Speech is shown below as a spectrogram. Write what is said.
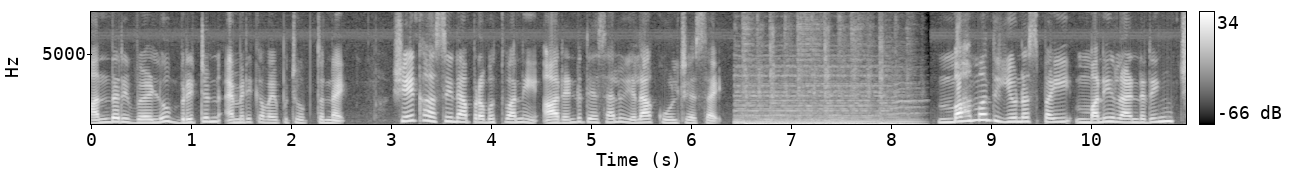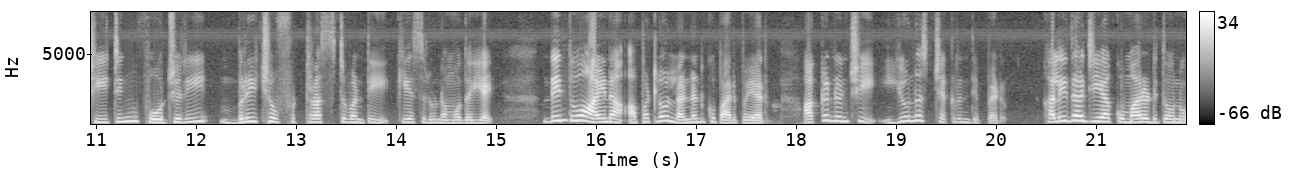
అందరి వేళ్ళు బ్రిటన్ అమెరికా వైపు చూపుతున్నాయి. షేక్ హసీనా ప్రభుత్వాన్ని ఆ రెండు దేశాలు ఎలా కూల్చేశాయి మహమ్మద్ యూనస్ పై money laundering cheating forgery breach of trust వంటి కేసులు నమోదయ్యాయి. దీంతో ఆయన అప్పట్లో లండన్కు పారిపోయారు. అక్కడి నుంచి యూనస్ చక్రం తిప్పాడు. ఖలీదా జియా కుమారుడితోనూ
